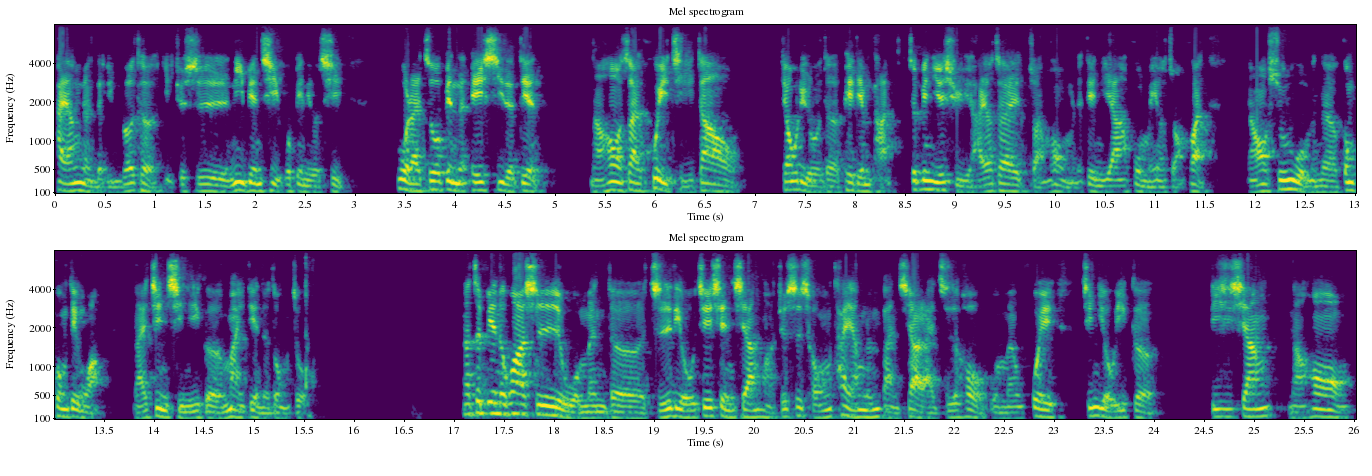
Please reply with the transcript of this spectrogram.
太阳能的 inverter，也就是逆变器或变流器过来之后变成 AC 的电，然后再汇集到交流的配电盘这边，也许还要再转换我们的电压或没有转换，然后输入我们的公共电网来进行一个卖电的动作。那这边的话是我们的直流接线箱啊，就是从太阳能板下来之后，我们会经由一个 DC 箱，然后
